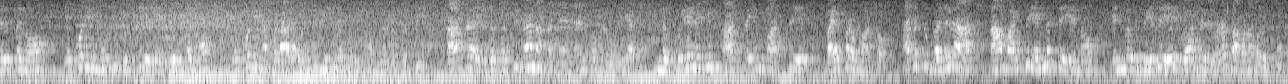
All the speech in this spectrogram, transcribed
செலுத்தணும் எப்படி மூச்சு பிடிச்சி நிறுத்தணும் எப்படி நம்மளால் வந்து நீங்க முடியுங்கிறத பற்றி காற்றை இதை பற்றி தான் நாங்கள் நினைப்போம் ஒழிய இந்த புயலையும் காற்றையும் பார்த்து பயப்பட மாட்டோம். அதுக்கு பதிலாக நாம் அடுத்து என்ன செய்யணும் என்பது மீது யோஜனையோட கவனம் வைப்போம்.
